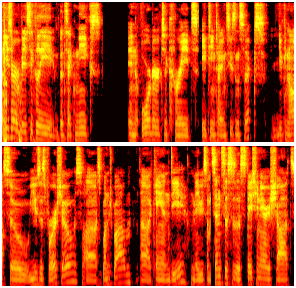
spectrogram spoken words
These are basically the techniques in order to create Teen Titans Season 6. You can also use this for our shows, uh, SpongeBob, uh, KND, maybe some. Since this is a stationary shot,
